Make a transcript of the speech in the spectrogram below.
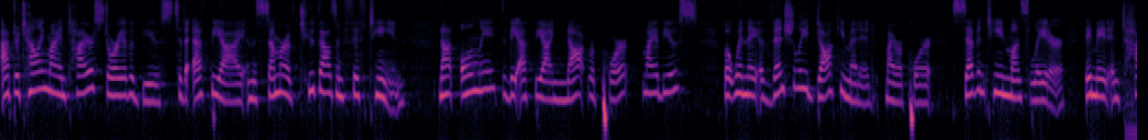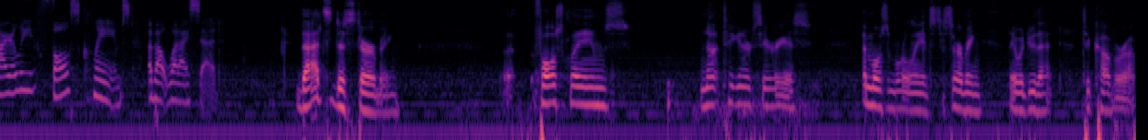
After telling my entire story of abuse to the FBI in the summer of 2015, not only did the FBI not report my abuse, but when they eventually documented my report 17 months later, they made entirely false claims about what I said. That's disturbing. Uh, false claims, not taking her serious, and most importantly, it's disturbing they would do that to cover up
